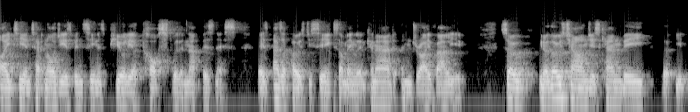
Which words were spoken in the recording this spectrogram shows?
IT and technology has been seen as purely a cost within that business, as opposed to seeing something that can add and drive value. So, you know, those challenges can be the,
